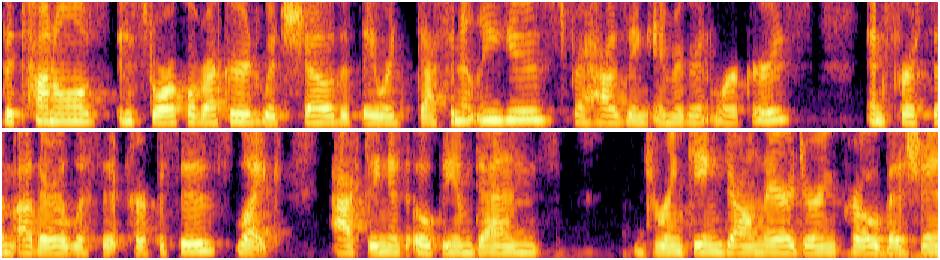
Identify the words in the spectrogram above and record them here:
The tunnels' historical record would show that they were definitely used for housing immigrant workers and for some other illicit purposes, like acting as opium dens, drinking down there during Prohibition,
